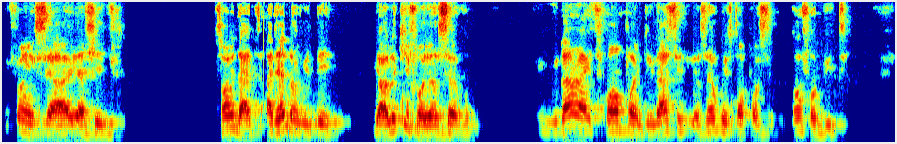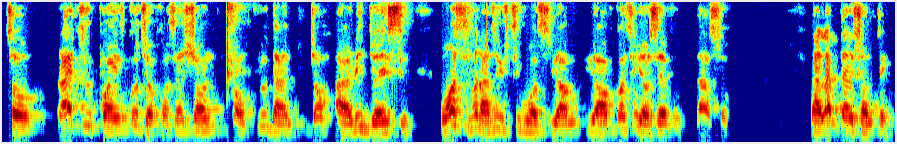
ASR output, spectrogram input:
Which one is uh, Yasheju? Something that at the end of the day, you are looking for yourself you don't write one point, you don't say yourself is not possible. God forbid. So write two points, go to your concession, conclude and jump and read your essay. Once it's more than 250 words, you have you have gotten yourself. That's all. Now let me tell you something.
